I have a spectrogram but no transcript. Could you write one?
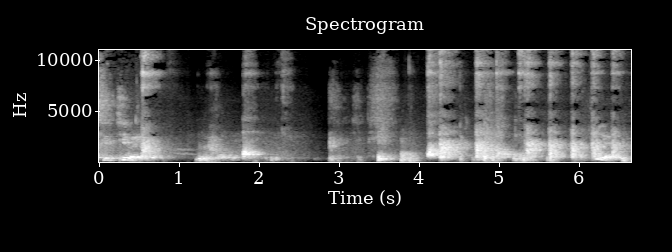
Two eight one. Yeah.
